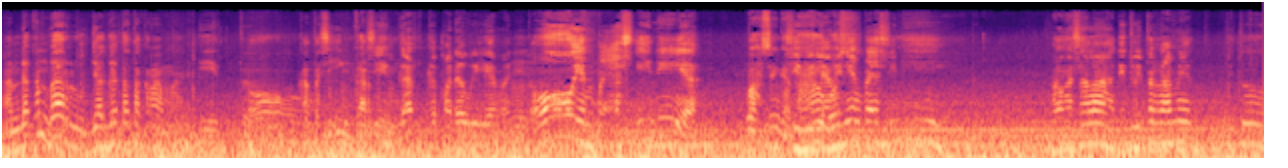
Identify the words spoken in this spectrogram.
anda kan baru jaga tata krama. Gitu. Oh. kata si Ingkar si Inggar kepada William Aditya Hmm. oh yang PS ini ya? Wah saya nggak si tahu William bos. ini yang PS ini. Kalau nggak salah di Twitter rame. Itu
